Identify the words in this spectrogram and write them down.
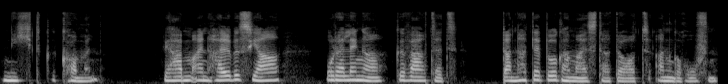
nicht gekommen. Wir haben ein halbes Jahr oder länger gewartet. Dann hat der Bürgermeister dort angerufen.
